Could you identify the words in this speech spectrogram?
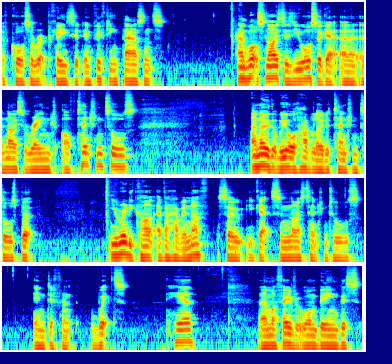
of course, are replicated in 15 thousandths. And what's nice is you also get a, a nice range of tension tools. I know that we all have a load of tension tools, but you really can't ever have enough. So you get some nice tension tools in different widths here. Uh, my favourite one being this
